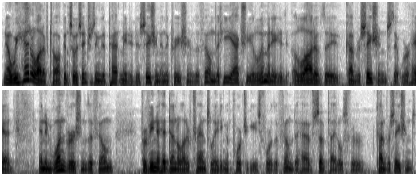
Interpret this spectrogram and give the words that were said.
Now, we had a lot of talk, and so it's interesting that Pat made a decision in the creation of the film that he actually eliminated a lot of the conversations that were had. And in one version of the film, Pravina had done a lot of translating of Portuguese for the film to have subtitles for conversations.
